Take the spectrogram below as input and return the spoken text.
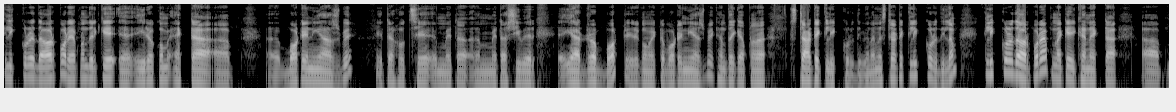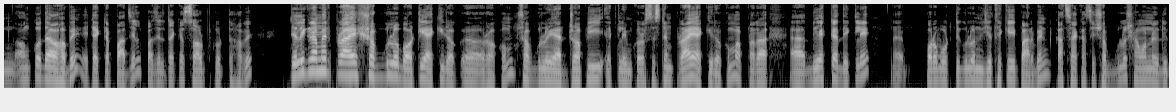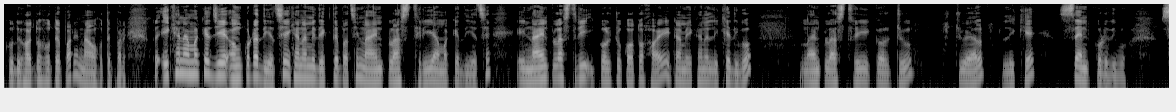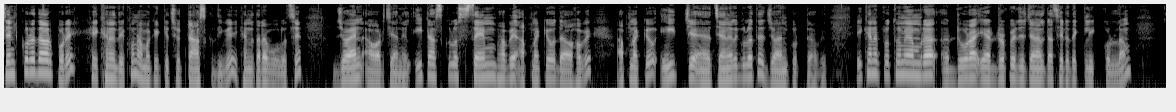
ক্লিক করে দেওয়ার পরে আপনাদেরকে এইরকম একটা বটে নিয়ে আসবে। এটা হচ্ছে মেটা মেটাশিবের এয়ারড্রপ বট এরকম একটা বটে নিয়ে আসবে। এখান থেকে আপনারা স্টার্টে ক্লিক করে দিবেন। আমি স্টার্টে ক্লিক করে দিলাম। ক্লিক করে দেওয়ার পরে আপনাকে এখানে একটা অঙ্ক দেওয়া হবে। এটা একটা পাজেল পাজেলটাকে সলভ করতে হবে। টেলিগ্রামের প্রায় সবগুলো বটই একই রকম। সবগুলো এয়ারড্রপই ক্লেম করার সিস্টেম প্রায় একই রকম। আপনারা দুই একটা দেখলে পরবর্তীগুলো নিজে থেকেই পারবেন। কাছাকাছি সবগুলো, সামান্য এদিক ওদিক হয়তো হতে পারে, নাও হতে পারে। তো এখানে আমাকে যে অঙ্কটা দিয়েছে, এখানে আমি দেখতে পাচ্ছি নাইন প্লাস থ্রি আমাকে দিয়েছে। এই nine plus three equal to কত হয়? এটা আমি এখানে লিখে দিব। Nine plus three equal to twelve লিখে সেন্ড করে দিব। সেন্ড করে দেওয়ার পরে এখানে দেখুন আমাকে কিছু টাস্ক দিবে। এখানে তারা বলেছে জয়েন আওয়ার চ্যানেল এই টাস্কগুলো সেমভাবে আপনাকেও দেওয়া হবে। আপনাকেও এই চ্যানেলগুলোতে জয়েন করতে হবে। এখানে প্রথমে আমরা ডোরা এয়ারড্রপের যে চ্যানেলটা সেটাতে ক্লিক করলাম।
